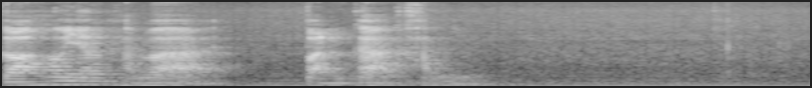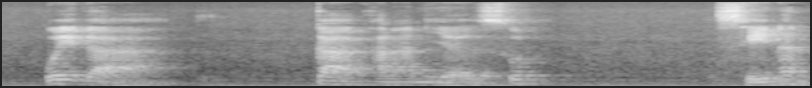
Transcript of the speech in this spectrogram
ก็เขายังหันว่าปันกาคันอยู่เวกากาคันอันเยอะสุดสีนั้น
